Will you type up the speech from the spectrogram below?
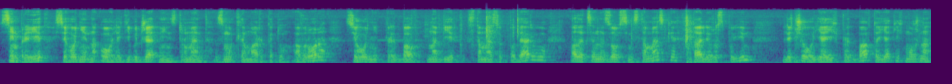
Всім привіт! Сьогодні на огляді бюджетний інструмент з мультимаркету Аврора. Сьогодні придбав набір стамесок по дереву, але це не зовсім стамески. Далі розповім, для чого я їх придбав та як їх можна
